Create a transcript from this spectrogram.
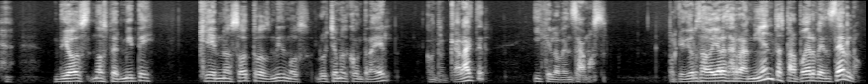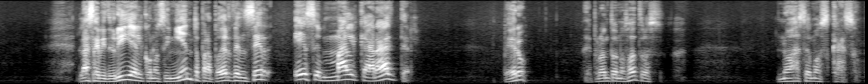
Dios nos permite que nosotros mismos luchemos contra Él, contra el carácter, y que lo venzamos. Porque Dios nos ha dado ya las herramientas para poder vencerlo. La sabiduría, el conocimiento para poder vencer ese mal carácter. Pero de pronto nosotros no hacemos caso.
